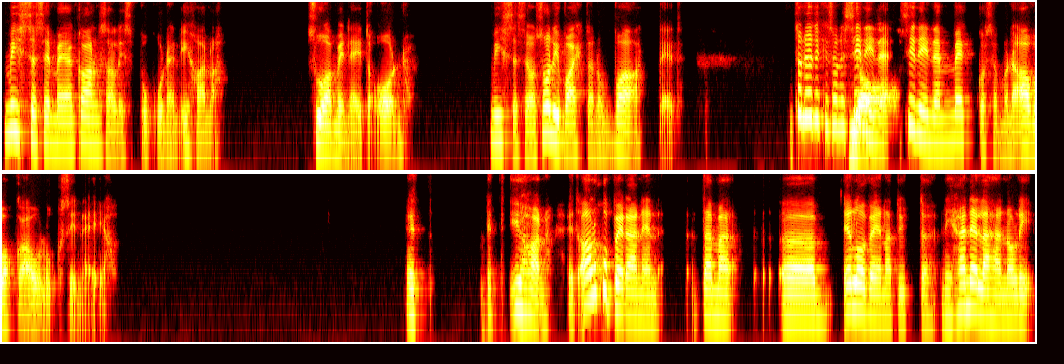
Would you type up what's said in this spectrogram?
Missä se meidän kansallispukunen ihana suomineito on? Missä se on? Se oli vaihtanut vaatteet. Se oli jotenkin semmoinen Joo. sininen, sininen mekko, semmoinen avokauluksinen. Ja... Et, et ihan, et alkuperäinen tämä ö, Eloveena-tyttö, niin hänellähän oli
